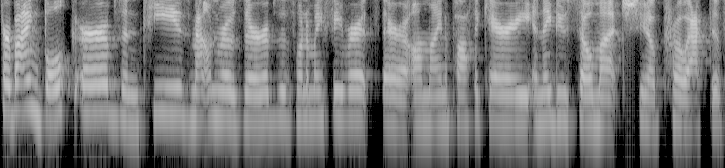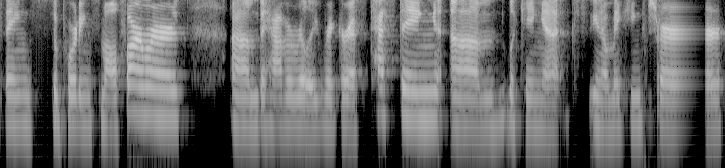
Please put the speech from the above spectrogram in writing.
for buying bulk herbs and teas, Mountain Rose Herbs is one of my favorites. They're online apothecary and they do so much, you know, proactive things supporting small farmers, um, they have a really rigorous testing, um, looking at, you know, making sure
